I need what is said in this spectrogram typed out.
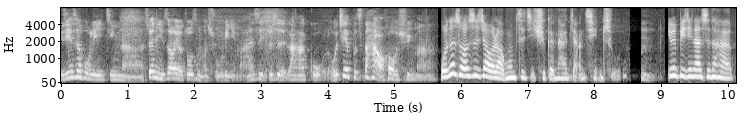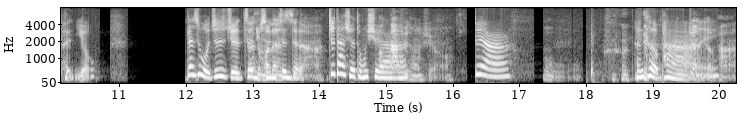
已经是狐狸精啦，所以你知道有做什么处理吗？还是就是让他过了？我记得不知道还有后续吗？我那时候是叫我老公自己去跟他讲清楚，嗯，因为毕竟那是他的朋友。但是我就是觉得这女生真的，识啊？就大学同学哦啊，大学同学哦，对啊，哦，很可怕、就很可欸，怕。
